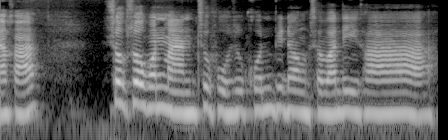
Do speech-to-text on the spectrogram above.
นะคะ โชคโชควันมันสุขหูสุขคนพี่น้องสวัสดีค่ะ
